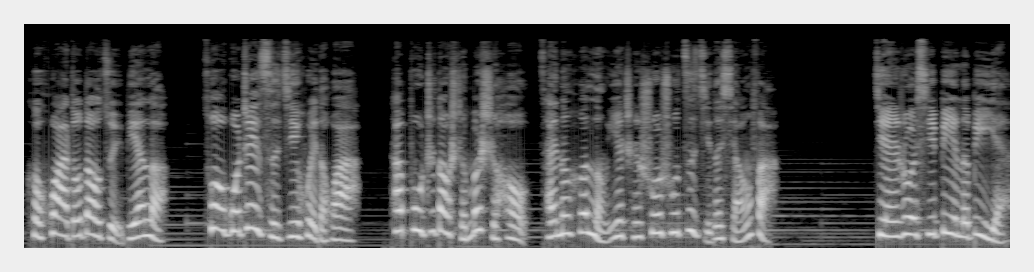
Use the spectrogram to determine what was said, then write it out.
可话都到嘴边了，错过这次机会的话，她不知道什么时候才能和冷夜晨说出自己的想法。简若曦闭了闭眼，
